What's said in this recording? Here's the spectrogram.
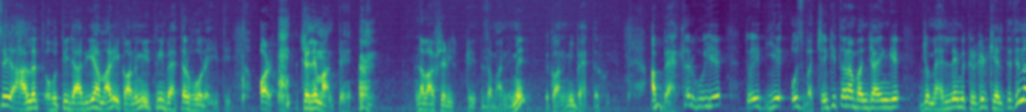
سے حالت ہوتی جا رہی ہے، ہماری اکانومی اتنی بہتر ہو رہی تھی۔ اور چلے مانتے ہیں نواز شریف کے زمانے میں اکانومی بہتر ہوئی۔ اب بہتر ہوئی ہے تو ایک یہ اس بچے کی طرح بن جائیں گے جو محلے میں کرکٹ کھیلتے تھے نا،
